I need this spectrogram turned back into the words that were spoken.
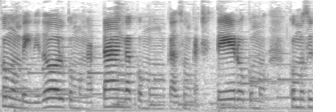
como un baby doll, como una tanga, como un calzón cachetero, como, como si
